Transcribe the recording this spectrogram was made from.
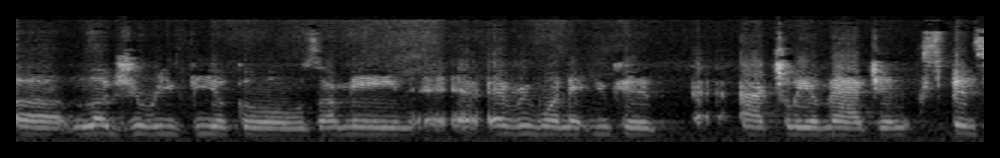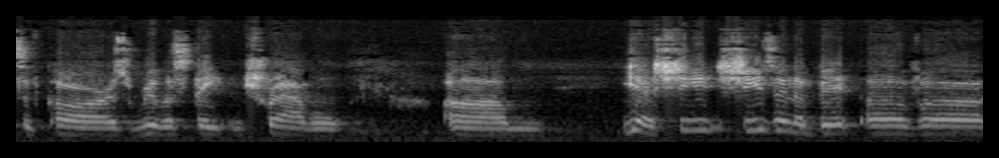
uh, luxury vehicles. I mean, everyone that you could actually imagine expensive cars, real estate, and travel. Um, yeah, she she's in a bit of a,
